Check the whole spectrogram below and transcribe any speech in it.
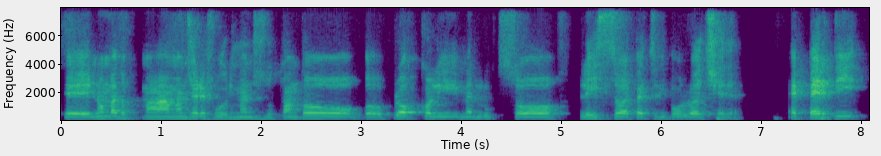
eh, non vado a mangiare fuori, mangio soltanto oh, broccoli, merluzzo, lesso e petto di pollo, eccetera, e perdi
